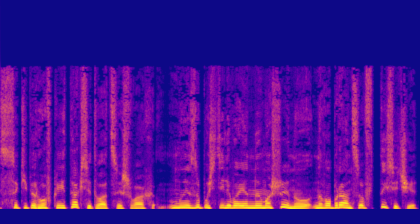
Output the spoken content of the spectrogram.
«С экипировкой и так ситуация, Швах. Мы запустили военную машину, новобранцев тысячи.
